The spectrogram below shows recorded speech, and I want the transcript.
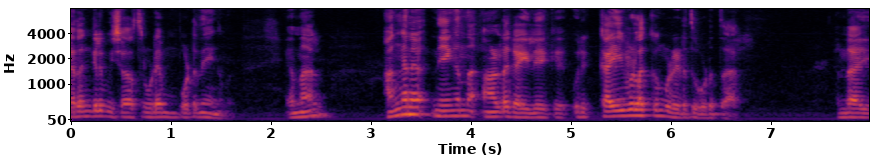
ഏതെങ്കിലും വിശ്വാസത്തിലൂടെ മുമ്പോട്ട് നീങ്ങുന്നത്. എന്നാൽ അങ്ങനെ നീങ്ങുന്ന ആളുടെ കയ്യിലേക്ക് ഒരു കൈവിളക്കം കൂടെ എടുത്തു കൊടുത്താൽ എന്തായി?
